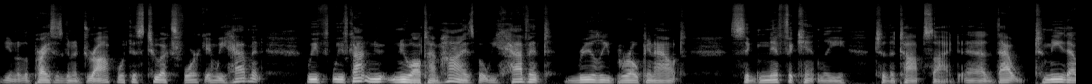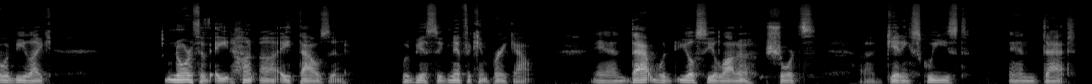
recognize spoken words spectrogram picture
you know, the price is going to drop with this 2x fork and we haven't we've we've got new, new all-time highs, but we haven't really broken out significantly to the top side. Uh, that to me that would be like north of 8,000 uh, 8, would be a significant breakout. And that would, you'll see a lot of shorts uh, getting squeezed and that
